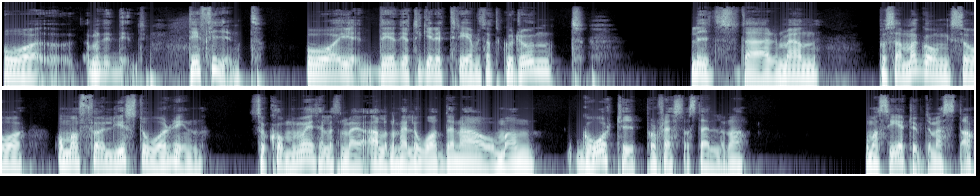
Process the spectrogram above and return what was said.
och men det, det, det är fint. Och det, jag tycker det är trevligt att gå runt lite sådär. Men på samma gång så om man följer storyn så kommer man ju till alla de här, alla de här lådorna och man går typ på de flesta ställena. Och man ser typ det mesta.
